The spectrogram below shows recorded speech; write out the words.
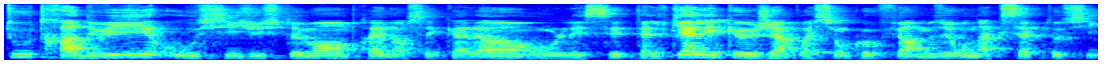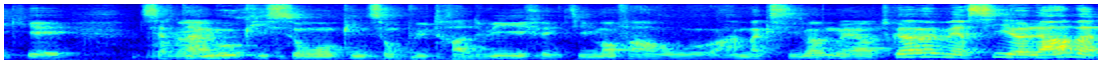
tout traduire ou si justement, après, dans ces cas-là, on laissait tel quel et que j'ai l'impression qu'au fur et à mesure, on accepte aussi qu'il y ait certains Ouais. mots qui, sont, qui ne sont plus traduits, effectivement, enfin, au- un maximum. Mais en tout cas, merci euh, Larbe.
